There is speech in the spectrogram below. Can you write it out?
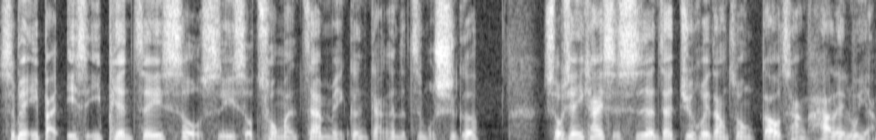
诗篇一百一十一篇这一首是一首充满赞美跟感恩的字母诗歌。首先一开始，诗人在聚会当中高唱哈利路亚。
